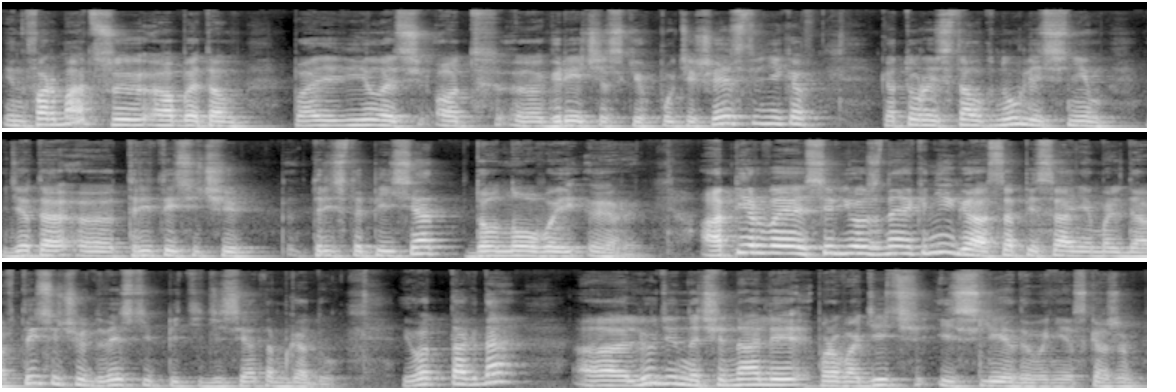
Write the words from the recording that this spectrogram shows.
информацию об этом появилась от э, греческих путешественников, которые столкнулись с ним где-то э, 3350 до новой эры. А первая серьезная книга с описанием льда в 1250 году. И вот тогда э, люди начинали проводить исследования, скажем,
